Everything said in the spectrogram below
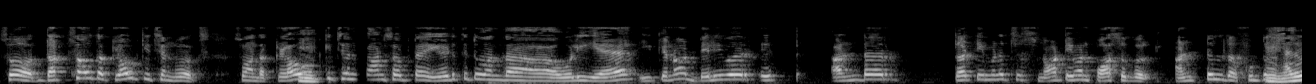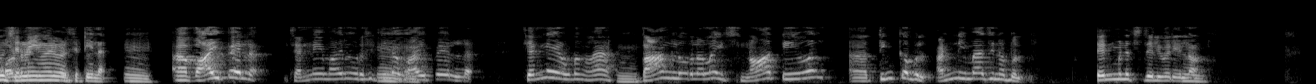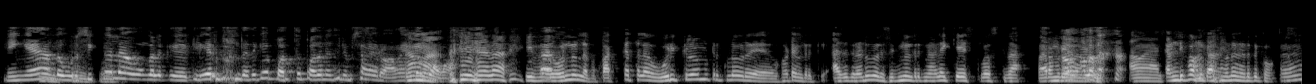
So that's how the cloud kitchen works so அந்த கிளவுட் கிச்சன் கான்செப்டை எடுத்துட்டு வந்த ஒளிய you cannot deliver it under thirty minutes is not even possible until the food Chennai மாதிரி ஒரு சிட்டில ம் வாய்ப்பே இல்ல. சென்னை மாதிரி ஒரு சிட்டில வாய்ப்பே இல்ல. சென்னை விடுங்களேன். பெங்களூர்ல எல்லாம் it's not even thinkable unimaginable ten minutes delivery எல்லாம் நீங்க அந்த ஒரு சிக்னலை உங்களுக்கு கிளியர் பண்றதுக்கே பத்து பதினஞ்சு நிமிஷம் ஆயிரும். அவன் இப்ப ஒண்ணும் இல்ல. பக்கத்துல ஒரு கிலோமீட்டருக்குள்ள ஒரு ஹோட்டல் இருக்கு. அதுக்கு நடுவு ஒரு சிக்னல் இருக்கனாலே கேஸ் க்ளோஸ் தான். வர முடியாது. அவன் கண்டிப்பா ஒரு கால் மணி எடுத்துக்கும்?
